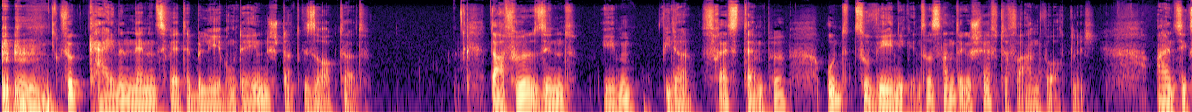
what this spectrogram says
für keine nennenswerte Belebung der Innenstadt gesorgt hat. Dafür sind eben wieder Fresstempel und zu wenig interessante Geschäfte verantwortlich. Einzig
